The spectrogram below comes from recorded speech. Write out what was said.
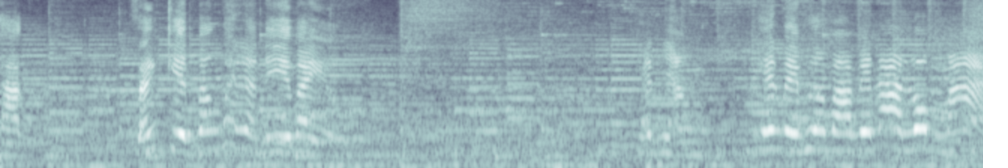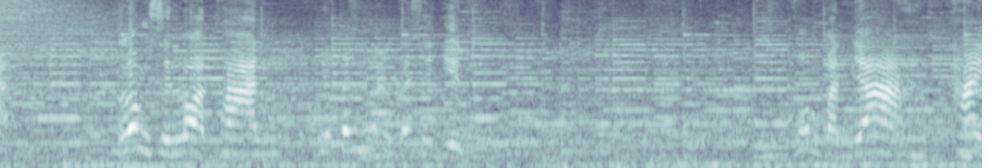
ผัก สังเกตบ้างพนันนี้ไปเฮ็ดยังเฮ็ดไปเพื่อมาเป็นหน้าล่มมากล่มสิหลอดพานอยู่ตั้งเงื่อนก็จะเย็นพุ่มปัญญาไทย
